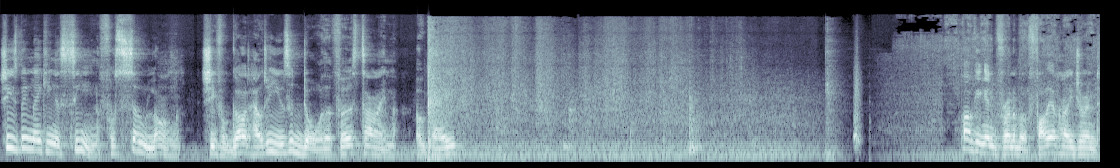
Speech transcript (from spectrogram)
She's been making a scene for so long. She forgot how to use a door the first time, okay? Parking in front of a fire hydrant.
